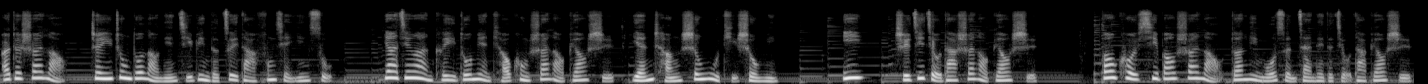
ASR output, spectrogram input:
而对衰老这一众多老年疾病的最大风险因素。亚精胺可以多面调控衰老标识，延长生物体寿命。一、直击九大衰老标识，包括细胞衰老、端粒磨损在内的九大标识，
